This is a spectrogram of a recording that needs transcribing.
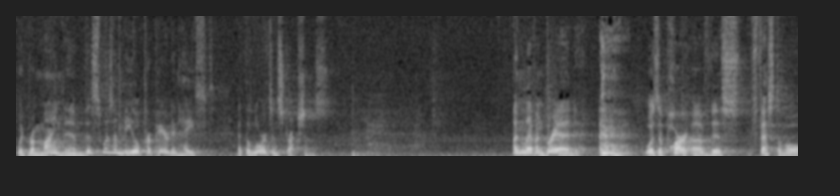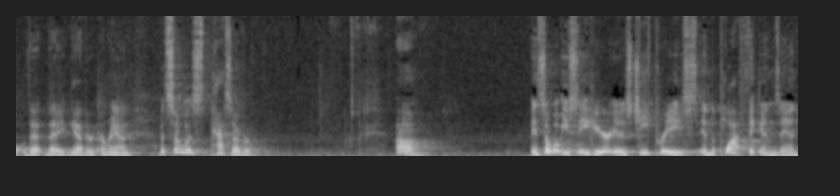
would remind them this was a meal prepared in haste at the Lord's instructions. Unleavened bread was a part of this festival that they gathered around, but so was Passover. Um, and so, what we see here is chief priests, and the plot thickens, and,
